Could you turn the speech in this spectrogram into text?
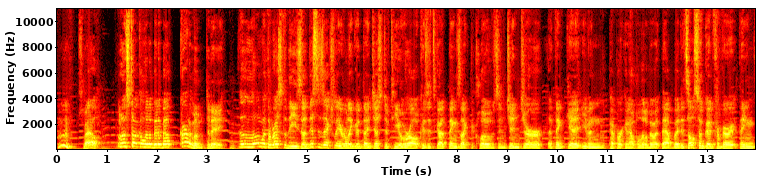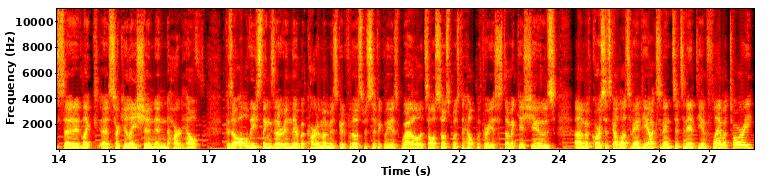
hmm, smell. Well, let's talk a little bit about cardamom today. Along with the rest of these, uh, this is actually a really good digestive tea overall because it's got things like the cloves and ginger. I think uh, even pepper can help a little bit with that, but it's also good for very things uh, like uh, circulation and heart health because of all these things that are in there, but cardamom is good for those specifically as well. It's also supposed to help with various stomach issues. Um, of course, it's got lots of antioxidants. It's an anti-inflammatory.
